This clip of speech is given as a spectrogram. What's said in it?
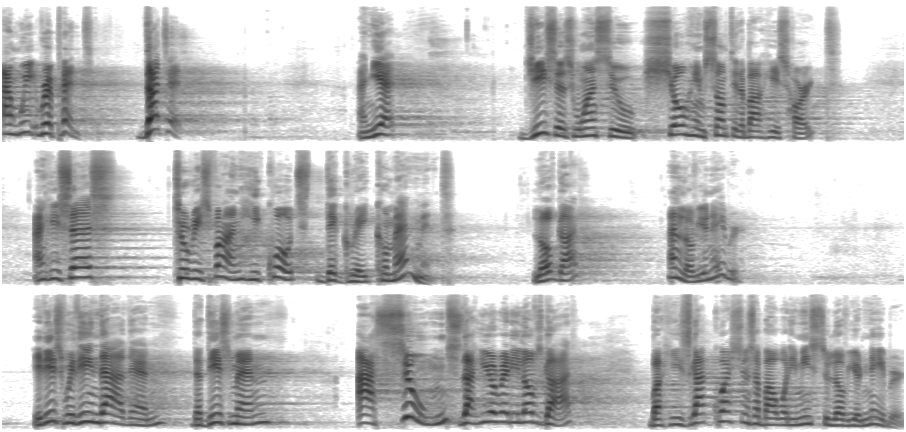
and we repent. That's it. And yet, Jesus wants to show him something about his heart. And he says, to respond, he quotes the great commandment love God and love your neighbor. It is within that then that this man assumes that he already loves God, but he's got questions about what it means to love your neighbor.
